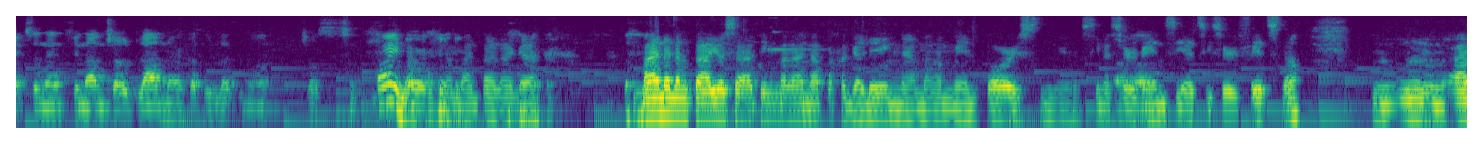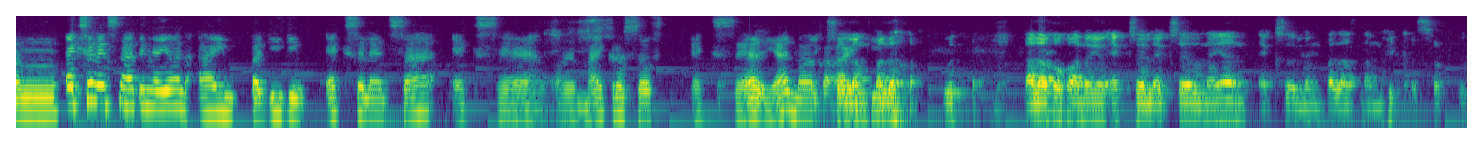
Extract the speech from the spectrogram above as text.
Excellent financial planner, katulad mo? Just, Ay, nako naman talaga. Mana lang tayo sa ating mga napakagaling na mga mentors, ni sina Sir Oo. Renzi at si Sir Fitz, no? mm Ang excellence natin ngayon ay pagiging excellent sa Excel or Microsoft Excel. Yan, mga Excel lang ka-IT. pala. Kala ko kung ano yung Excel, Excel na yan. Excel lang pala ng Microsoft.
